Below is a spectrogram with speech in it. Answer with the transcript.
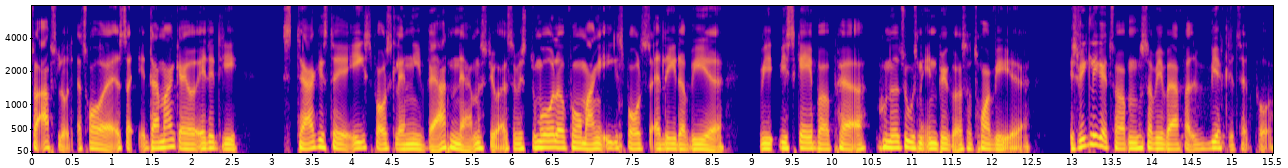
Så absolut. Jeg tror, øh, altså, Danmark er jo et af de stærkeste e-sportslande i verden nærmest jo. Altså, hvis du måler på, hvor mange e-sportsatleter vi, øh, vi, vi skaber per 100.000 indbyggere, så tror vi, øh, hvis vi ikke ligger i toppen, så er vi i hvert fald virkelig tæt på.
